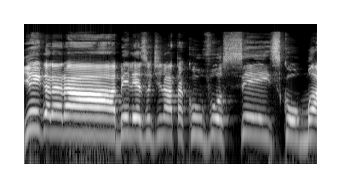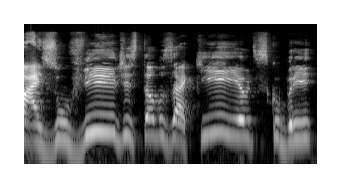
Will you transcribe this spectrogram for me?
E aí galera, beleza de nata com vocês com mais um vídeo, estamos aqui e eu descobri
